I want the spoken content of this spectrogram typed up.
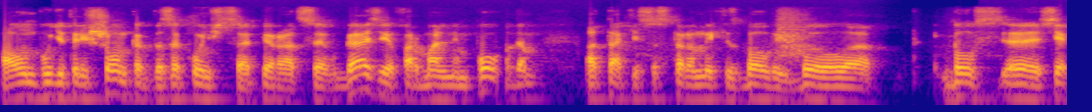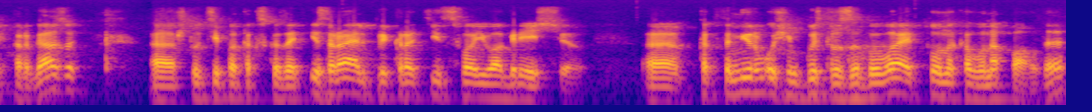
а он будет решен, когда закончится операция в Газе. Формальным поводом атаки со стороны Хизбаллы было был э, сектор газа, э, что типа, так сказать, Израиль прекратит свою агрессию. Э, как-то мир очень быстро забывает, кто на кого напал. Да?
